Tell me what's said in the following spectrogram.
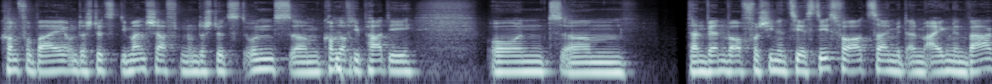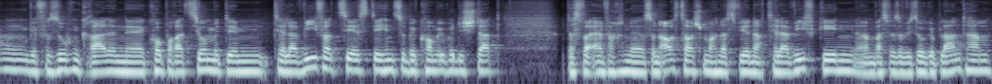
Kommt vorbei, unterstützt die Mannschaften, unterstützt uns, ähm, kommt auf die Party. Und ähm, dann werden wir auf verschiedenen CSDs vor Ort sein mit einem eigenen Wagen. Wir versuchen gerade eine Kooperation mit dem Tel Aviver CSD hinzubekommen über die Stadt dass wir einfach eine, so einen Austausch machen, dass wir nach Tel Aviv gehen, ähm, was wir sowieso geplant haben,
